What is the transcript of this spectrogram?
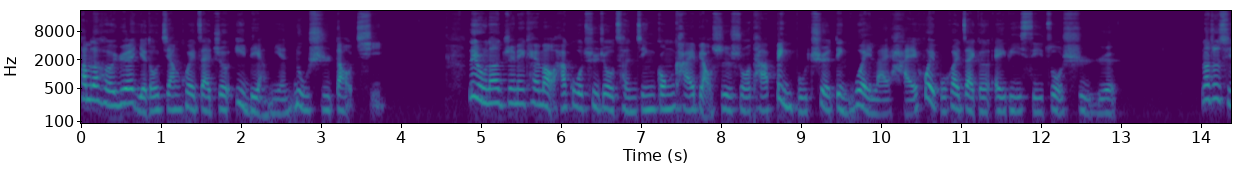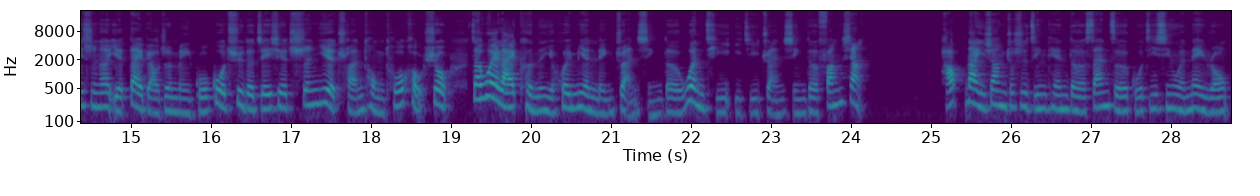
他们的合约也都将会在这一两年陆续到期。例如呢，Jimmy Kimmel 他过去就曾经公开表示说，他并不确定未来还会不会再跟 ABC 做续约。那这其实呢，也代表着美国过去的这些深夜传统脱口秀，在未来可能也会面临转型的问题以及转型的方向。好，那以上就是今天的三则国际新闻内容。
